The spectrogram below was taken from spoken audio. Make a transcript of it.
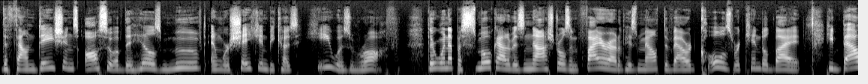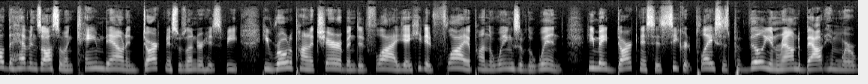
the foundations also of the hills moved and were shaken because he was wroth. There went up a smoke out of his nostrils, and fire out of his mouth devoured. Coals were kindled by it. He bowed the heavens also and came down, and darkness was under his feet. He rode upon a cherub and did fly, yea, he did fly upon the wings of the wind. He made darkness his secret place, his pavilion round about him where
